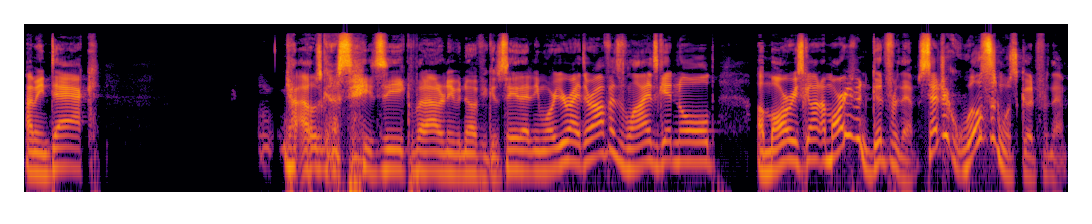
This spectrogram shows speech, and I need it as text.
I mean, Dak. I was gonna say Zeke, but I don't even know if you can say that anymore. You're right. Their offensive line's getting old. Amari's gone. Amari's been good for them. Cedric Wilson was good for them.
